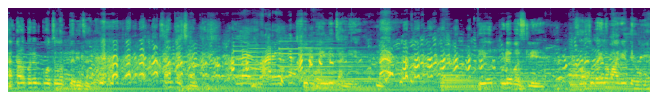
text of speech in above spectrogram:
सकाळपर्यंत पोहोचलात तरी चालेल. सावकाश सावकाश पहिली चालली आहे. ती येऊन पुढे बसली आहे. सासूबाईला मागे ठेवली?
